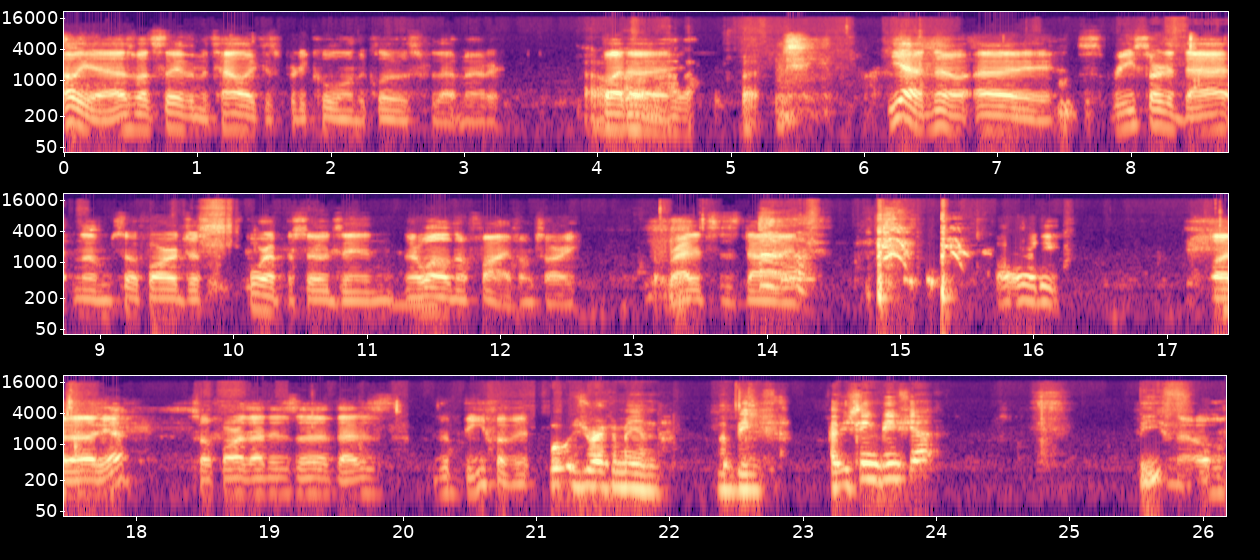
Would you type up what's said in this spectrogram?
Oh, yeah, I was about to say the metallic is pretty cool on the clothes for that matter. But, I don't know uh, but Yeah, no, I restarted that, and I'm so far just four episodes in. Or, well, no, five. I'm sorry. Raditz has died already. But uh, yeah, so far that is uh, that is the beef of it. What would you recommend? The beef. Have you seen Beef yet? beef. No,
